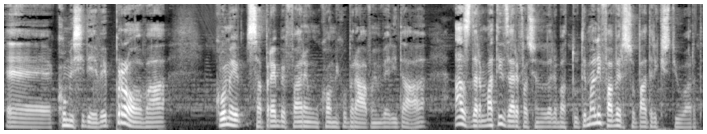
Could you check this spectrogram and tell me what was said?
eh, come si deve. Prova, come saprebbe fare un comico bravo in verità, a sdrammatizzare facendo delle battute, ma le fa verso Patrick Stewart.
